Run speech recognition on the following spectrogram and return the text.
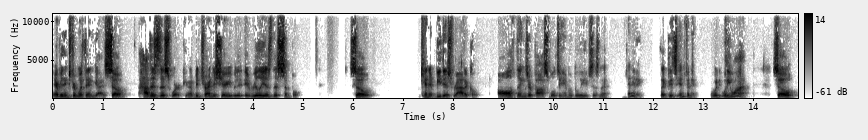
Everything's from within, guys. So how does this work? And I've been trying to share you, but it, it really is this simple. So, can it be this radical? All things are possible to him who believes, isn't it? Anything. Like it's infinite. What, what do you want? So,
